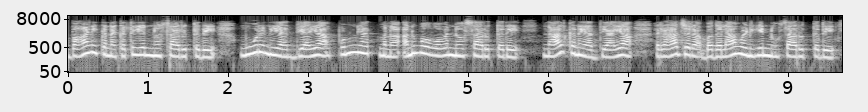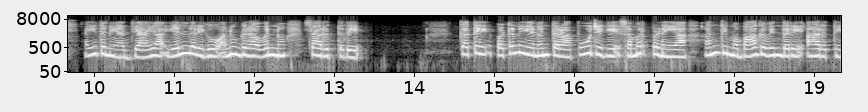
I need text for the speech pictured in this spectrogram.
ಬಾಣಿಕನ ಕಥೆಯನ್ನು ಸಾರುತ್ತದೆ. ಮೂರನೆಯ ಅಧ್ಯಾಯ ಪುಣ್ಯಾತ್ಮನ ಅನುಭವವನ್ನು ಸಾರುತ್ತದೆ. ನಾಲ್ಕನೇ ಅಧ್ಯಾಯ ರಾಜರ ಬದಲಾವಣೆಯನ್ನು ಸಾರುತ್ತದೆ. ಐದನೇ ಅಧ್ಯಾಯ ಎಲ್ಲರಿಗೂ ಅನುಗ್ರಹವನ್ನು ಸಾರುತ್ತದೆ. ಕತೆ ಪಠನೆಯ ನಂತರ ಪೂಜೆಗೆ ಸಮರ್ಪಣೆಯ ಅಂತಿಮ ಭಾಗವೆಂದರೆ ಆರತಿ.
